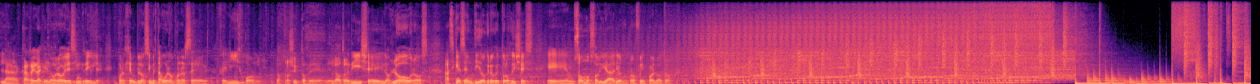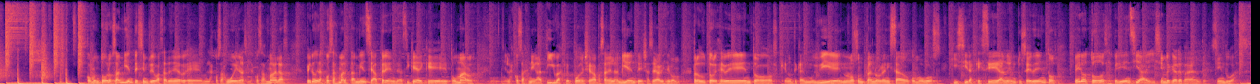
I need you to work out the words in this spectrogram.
la carrera que logró él es increíble. Por ejemplo, siempre está bueno ponerse feliz por los proyectos de, de la otra DJ y los logros. Así que en sentido creo que todos los DJs eh, somos solidarios, nos ponemos felices por el otro. Como en todos los ambientes siempre vas a tener eh, las cosas buenas y las cosas malas, pero de las cosas malas también se aprende, así que hay que tomar las cosas negativas que pueden llegar a pasar en el ambiente, ya sea ¿viste? con productores de eventos que no te caen muy bien, no son tan organizados como vos quisieras que sean en tus eventos, pero todo es experiencia y siempre quedarte para adelante, sin dudas.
